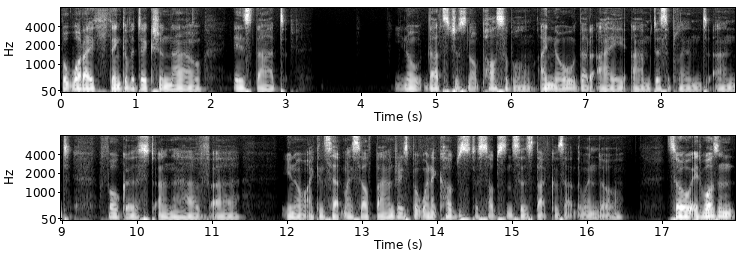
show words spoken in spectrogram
But what I think of addiction now is that, you know, that's just not possible. I know that I am disciplined and focused and have, uh, you know, I can set myself boundaries. But when it comes to substances, that goes out the window. So it wasn't,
